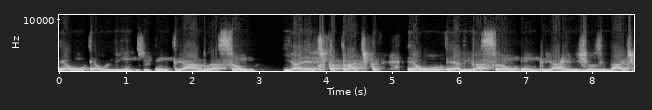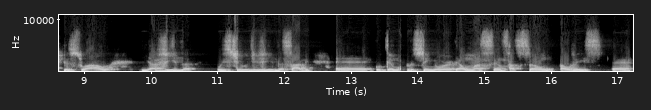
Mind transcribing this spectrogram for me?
É o, é o link entre a adoração e a ética prática. É, o, é a ligação entre a religiosidade pessoal e a vida, o estilo de vida, sabe? É, o temor do Senhor é uma sensação, talvez é,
